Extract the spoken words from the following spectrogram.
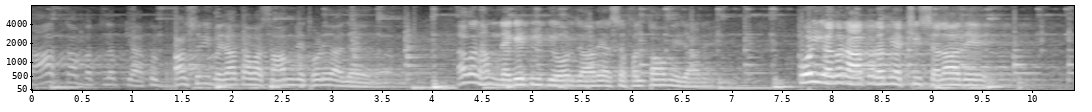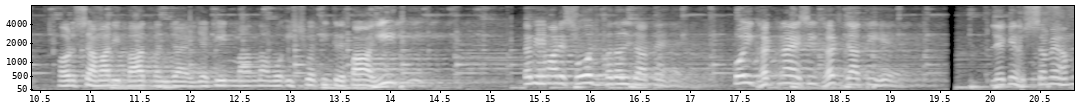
साथ का मतलब क्या? कोई बांसुरी बजाता हुआ सामने थोड़े आ जाएगा। अगर हम नेगेटिव की ओर जा रहे हैं, सफलताओं में जा रहे हैं, कोई अगर आकर हमें अच्छी सलाह दे और उससे हमारी बात बन जाए, यकीन मानना वो ईश्वर की कृपा ही थी। तभी हमारे सोच बदल जाते हैं। कोई घटना ऐसी घट जाती है, लेकिन उस समय हम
